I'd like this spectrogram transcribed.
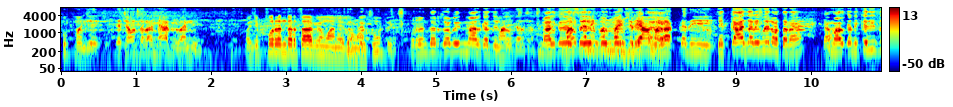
खूप म्हणजे त्याच्याबद्दल आम्ही अभिमानी आहे. म्हणजे पुरंदरचा अभिमान आहे खूप आहे तुम्हाला. खूप आहे. पुरंदरचा बिन मालकाचा मालकाचा. मालकाचा मालकाने पण मैत्री. आम्हाला कधी एक का आजारी बैल होता ना त्या मालकाने कधीच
